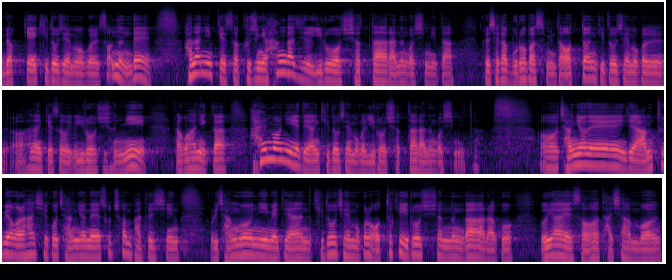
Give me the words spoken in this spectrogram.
몇 개의 기도 제목을 썼는데 하나님께서 그 중에 한 가지를 이루어 주셨다라는 것입니다. 그래서 제가 물어봤습니다. 어떤 기도 제목을 어, 하나님께서 이루어 주셨니?라고 하니까 할머니에 대한 기도 제목을 이루어 주셨다라는 것입니다. 어, 작년에 이제 암투병을 하시고 작년에 소천 받으신 우리 장모님에 대한 기도 제목을 어떻게 이루어 주셨는가라고 의아해서 다시 한번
